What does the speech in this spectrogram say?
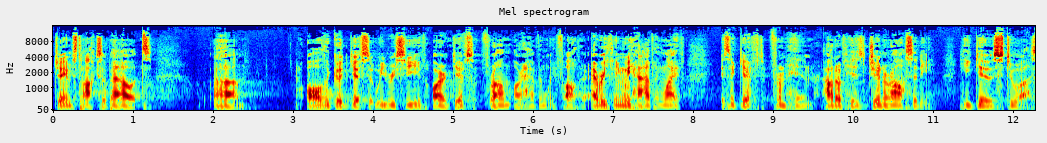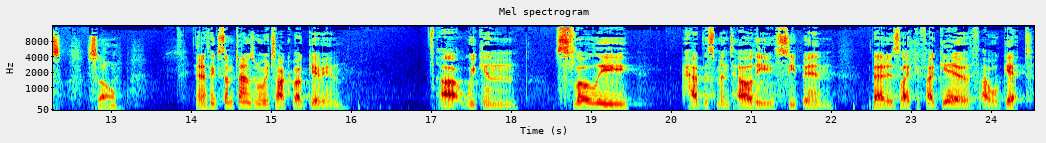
James talks about um, all the good gifts that we receive are gifts from our Heavenly Father. Everything we have in life is a gift from Him. Out of His generosity, He gives to us. So, And I think sometimes when we talk about giving, uh, we can slowly have this mentality seep in that is like, if I give, I will get.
